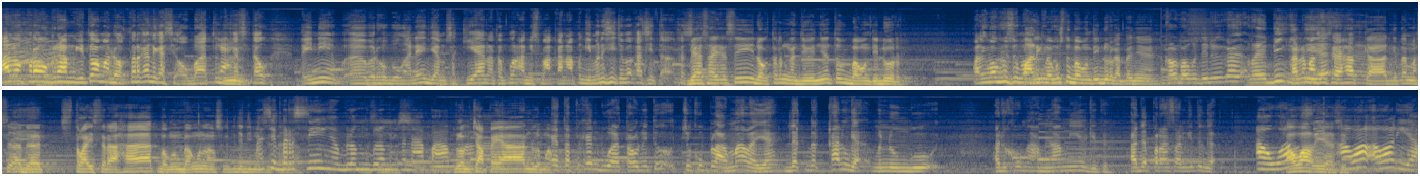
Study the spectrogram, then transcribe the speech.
Kalau program gitu sama dokter kan dikasih obat, tuh dikasih tahu ini eh, berhubungannya jam sekian ataupun abis makan apa gimana sih? Coba kasih tahu. Biasanya sih dokter ngajuinnya tuh bangun tidur. Paling bagus tuh. Paling bagus tuh bangun tidur katanya. Kalau bangun tidur kan ready Karena gitu masih ya. sehat kan, kita masih ada setelah istirahat, bangun-bangun langsung itu jadi masih, Masih bersih, nggak belum belum kena apa-apa. Belum capean, belum Eh tapi kan dua tahun itu cukup lama lah ya. Deg-degan nggak menunggu? Aduh kok nggak hamil-hamil gitu? Ada perasaan gitu nggak? Awal, Awal sih, iya sih. Awal awal iya.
